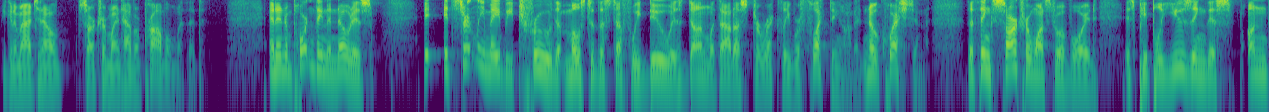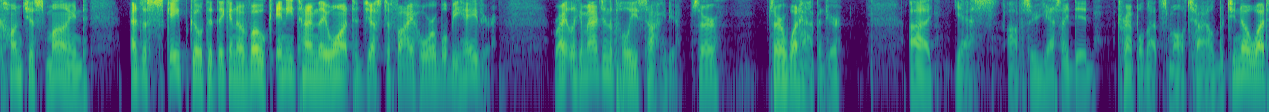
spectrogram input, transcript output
You can imagine how Sartre might have a problem with it. And an important thing to note is it, it, certainly may be true that most of the stuff we do is done without us directly reflecting on it, no question. The thing Sartre wants to avoid is people using this unconscious mind as a scapegoat that they can evoke anytime they want to justify horrible behavior, right? Like imagine the police talking to you, sir, sir, what happened here? Uh, yes, officer. Yes, I did trample that small child. But you know what?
